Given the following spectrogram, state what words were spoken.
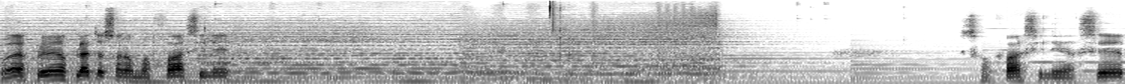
Bueno, los primeros platos son los más fáciles son fáciles de hacer.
